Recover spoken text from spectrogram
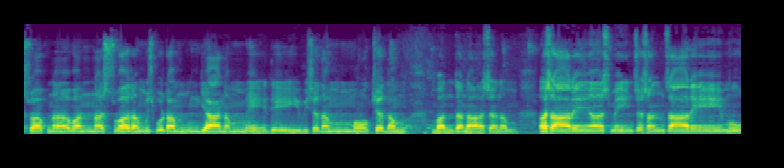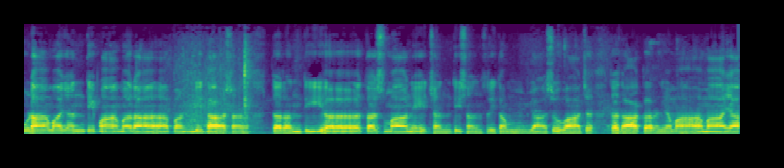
स्वप्नवन्नस्वरं स्फुटं ज्ञानं मे देहि विशदं मोक्षदं बन्धनाशनम्। असारेऽस्मिन् च संसारे मूढामयन्ति पामरा पण्डिता तरन्तीह। तस्मानेच्छन्ति संसृतं व्यासुवाच तदा कर्ण्यमहामाया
